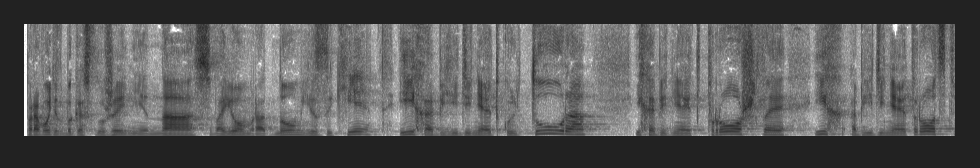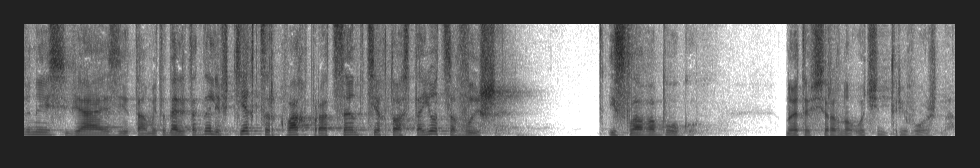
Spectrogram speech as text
проводят богослужение на своем родном языке, их объединяет культура – их объединяет прошлое, их объединяют родственные связи там, и так далее, и так далее. В тех церквах процент тех, кто остается, выше. И слава Богу. Но это все равно очень тревожно.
